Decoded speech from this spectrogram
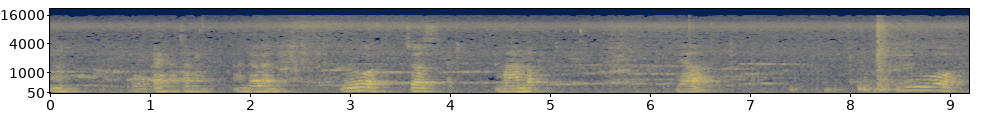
Hmm. Oke kacangnya andalan. Wah, jos mantap. Ya. Wah.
